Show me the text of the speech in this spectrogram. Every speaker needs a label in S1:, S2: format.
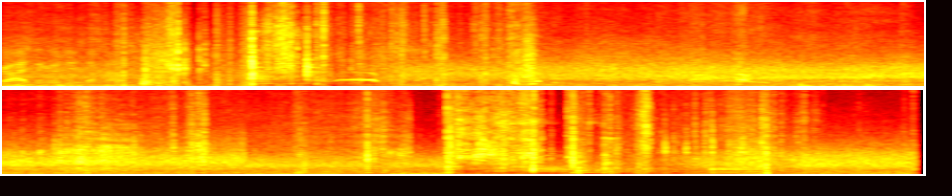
S1: guys and go do something else.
